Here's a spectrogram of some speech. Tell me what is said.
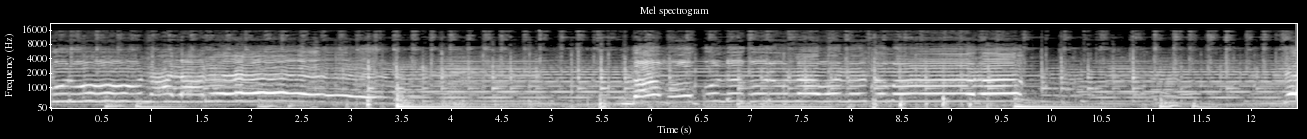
ગુરુ નાયા રે દામો કુંડ ગુરુ નાવન તમારા કે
